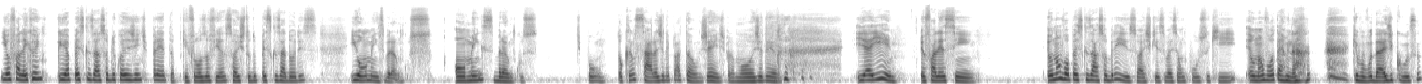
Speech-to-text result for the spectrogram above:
E eu falei que eu ia pesquisar sobre coisas de gente preta, porque filosofia só estudo pesquisadores e homens brancos. Homens brancos. Tipo, tô cansada de ler Platão. Gente, pelo amor de Deus. e aí, eu falei assim: eu não vou pesquisar sobre isso. Acho que esse vai ser um curso que eu não vou terminar, que eu vou mudar de curso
